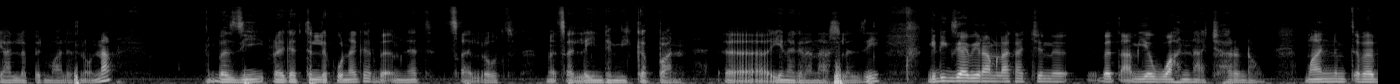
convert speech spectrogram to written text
ያለብን ማለት ነው እና በዚህ ረገድ ትልቁ ነገር በእምነት ጸሎት መጸለይ እንደሚገባን ይነግረናል። ስለዚህ እንግዲህ እግዚአብሔር አምላካችን በጣም የዋህና ቸር ነው። ማንም ጥበብ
